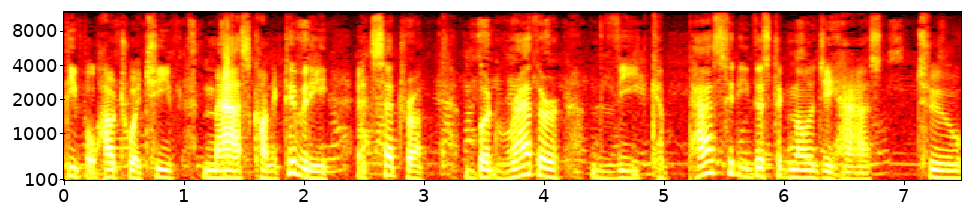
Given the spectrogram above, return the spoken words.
people, how to achieve mass connectivity, etc., but rather the capacity this technology has to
